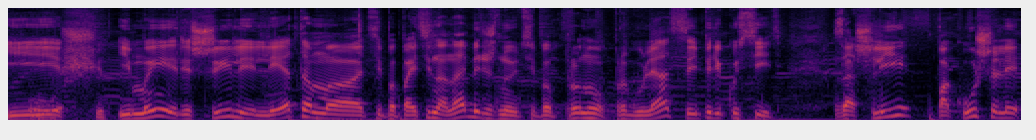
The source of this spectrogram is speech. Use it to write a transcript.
И, щит. и мы решили летом, э, типа, пойти на набережную, типа, ну, прогуляться и перекусить. Зашли, покушали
